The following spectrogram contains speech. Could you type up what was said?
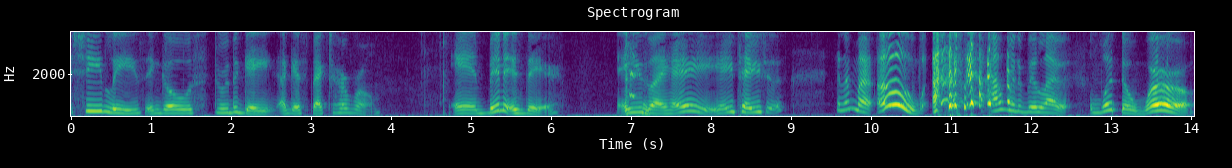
she leaves and goes through the gate, I guess, back to her room. And Bennett is there. And he's like, hey, hey, Tasha. And I'm like, oh. I would have been like, what the world?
